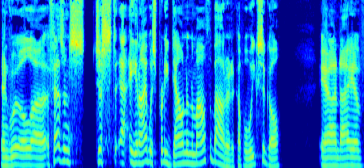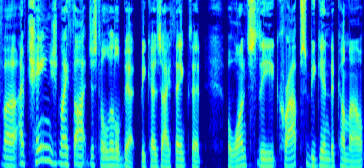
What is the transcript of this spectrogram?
and we'll uh, pheasants. Just uh, you know, I was pretty down in the mouth about it a couple weeks ago, and I have uh, I've changed my thought just a little bit because I think that once the crops begin to come out,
